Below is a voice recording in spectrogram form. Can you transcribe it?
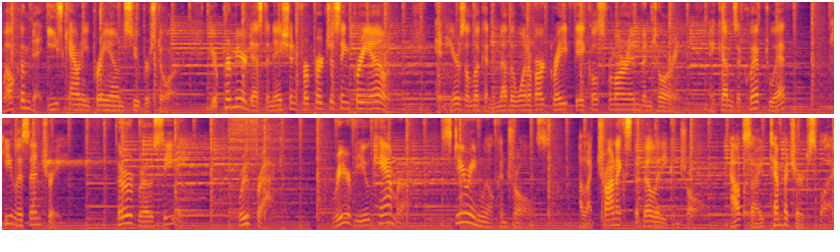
welcome to East County Pre-Owned Superstore, your premier destination for purchasing pre-owned. And here's a look at another one of our great vehicles from our inventory. It comes equipped with keyless entry, third row seating, roof rack, rear view camera, steering wheel controls, electronic stability control, outside temperature display,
